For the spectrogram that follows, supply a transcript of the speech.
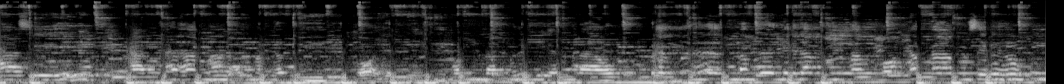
ภาษีผ่านน้ำมาแล้วมันก็ดีก็ยังมีคนรักเรียนเราเป็นเพื่อนลำเลินดังทำมอกับข้ามเซลฟี่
